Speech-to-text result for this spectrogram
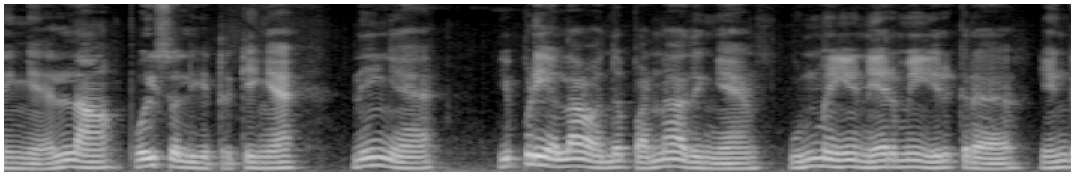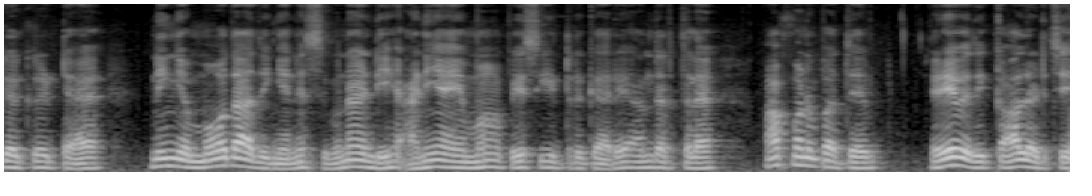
நீங்கள் எல்லாம் பொய் சொல்லிக்கிட்டு இருக்கீங்க. நீங்கள் இப்படியெல்லாம் வந்து பண்ணாதீங்க. உண்மையும் நேர்மையும் இருக்கிற எங்கள் கிட்ட நீங்கள் மோதாதீங்கன்னு சிவனாண்டி அநியாயமாக பேசிக்கிட்டு இருக்காரு. அந்த இடத்துல அப்பன்னு பார்த்து ரேவதி கால் அடித்து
